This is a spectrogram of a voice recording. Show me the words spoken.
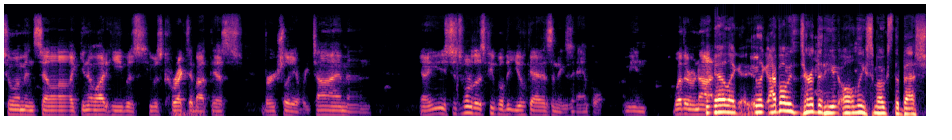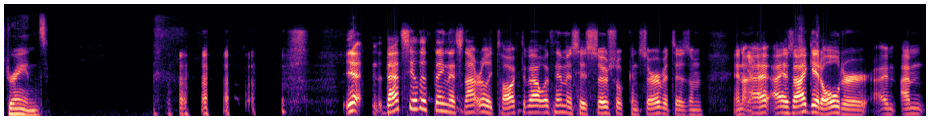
to him and say like, you know what, he was he was correct about this virtually every time, and you know, he's just one of those people that you look at as an example. I mean, whether or not yeah, like like I've always heard that he only smokes the best strains. Yeah, that's the other thing that's not really talked about with him is his social conservatism. And Yeah. I, I, as I get older, I'm, I'm,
